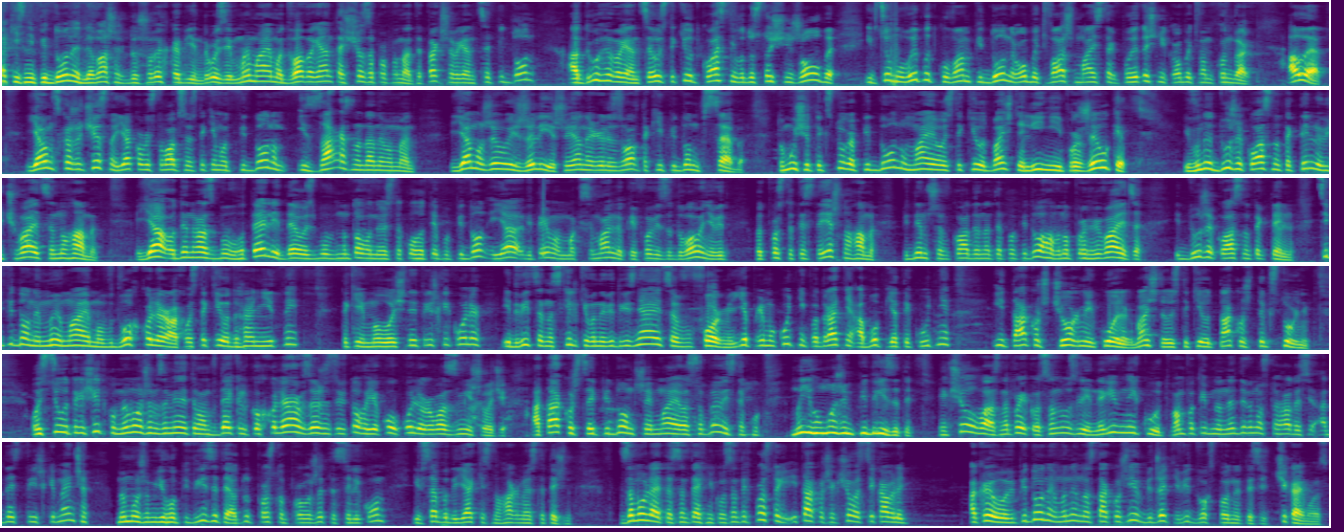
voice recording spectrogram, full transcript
Якісні піддони для ваших душових кабін. Друзі, ми маємо два варіанти, що запропонувати. Перший варіант це піддон, а другий варіант це ось такі от класні водосточні жолоби. І в цьому випадку вам піддон робить ваш майстер-плиточник, робить вам конверт. Але я вам скажу чесно, я користувався ось таким от піддоном, і зараз на даний момент я можливо і жалію, що я не реалізував такий піддон в себе, тому що текстура піддону має ось такі, от бачите, лінії прожилки, і вони дуже класно тактильно відчуваються ногами. Я один раз був в готелі, де ось був вмонтований ось такого типу піддон, і я відтримав максимально кайфові задоволення від от просто ти стаєш ногами, під ним ще вкладена теплопідлога, воно прогрівається і дуже класно тактильно. Ці піддони ми маємо в двох кольорах: ось такий от гранітний, такий молочний трішки колір. І дивіться, наскільки вони відрізняються в формі. Є прямокутні, квадратні або п'ятикутні, і також чорний колір. Бачите, ось такі от також текстурні. Ось цю от ми можемо замінити вам в декількох кольорах, в залежності від того, якого кольору у вас змішувачі. А також цей піддон ще має особливість таку, ми його можемо підрізати. Якщо у вас, наприклад, в санузлі нерівний кут, вам потрібно не 90 градусів, а десь трішки менше, ми можемо його підрізати, а тут просто проложити силікон, і все буде якісно, гарно, естетично. Замовляйте сантехніку в сантехпросторі, і також, якщо вас цікавлять акрилові піддони, вони в нас також є в бюджеті від 2,5 тисяч. Чекаємо вас.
